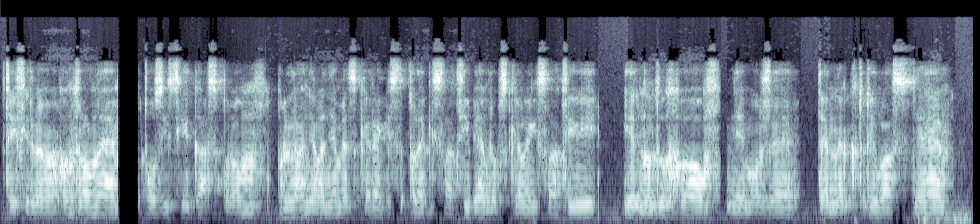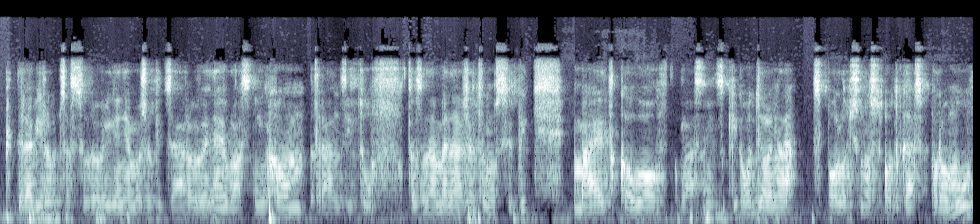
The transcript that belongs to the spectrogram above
v tej firme má kontrolné pozície Gazprom, podľa nielen nemeckej legislatívy, európskej legislatívy, jednoducho nemôže ten, ktorý vlastne teda výrobca suroviny nemôže byť zároveň aj vlastníkom tranzitu. To znamená, že to musí byť majetkovo vlastnícky oddelená spoločnosť od Gazpromu.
